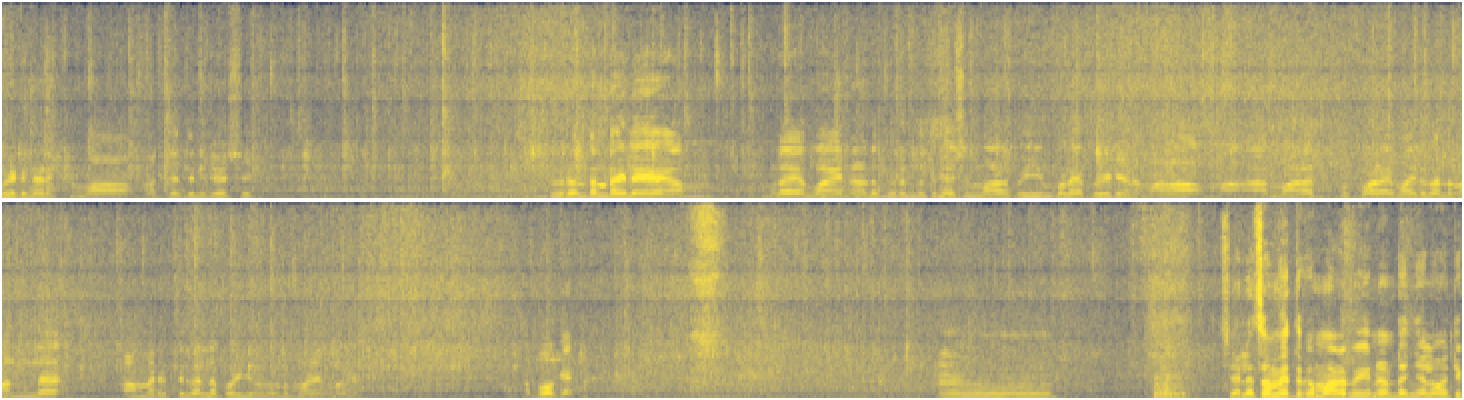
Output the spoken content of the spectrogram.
പേടിനാണ് മറ്റേതിന് ശേഷം. ദുരന്തം ഉണ്ടായില്ലേ? നമ്മളെ വയനാട് ദുരന്തത്തിന് ശേഷം മഴ പെയ്യുമ്പോഴേ പേടിയാണ്. മഴ മഴ ഇപ്പൊ പഴയ മാതിരി നല്ല നല്ല അമരത്തിൽ നല്ല പെയ്യുന്നുണ്ട് മഴകളൊക്കെ. അപ്പോൾ ഓക്കെ. ചില സമയത്തൊക്കെ മഴ പെയ്യുന്നുണ്ടെങ്കിൽ മറ്റേ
